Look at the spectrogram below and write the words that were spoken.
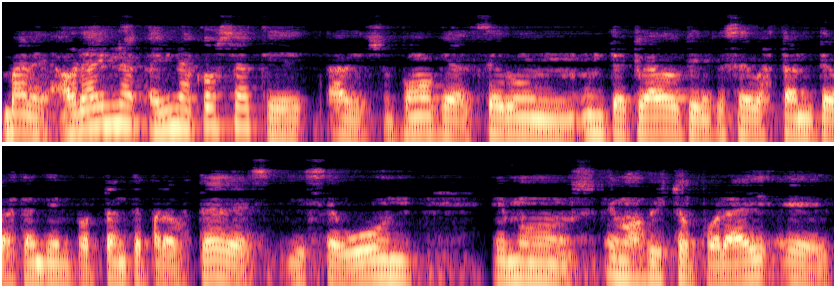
Vale, ahora hay una, hay una cosa que supongo que al ser un, teclado tiene que ser bastante, bastante importante para ustedes y según hemos, hemos visto por ahí, eh,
